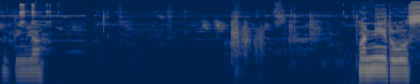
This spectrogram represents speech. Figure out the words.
பார்த்தீங்களா பன்னீர் ரோஸ்.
